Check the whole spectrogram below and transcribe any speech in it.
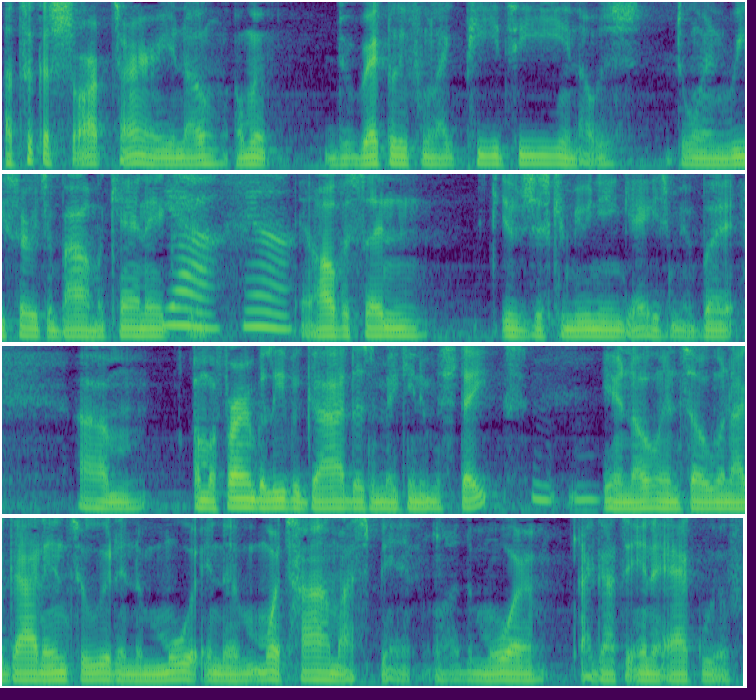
I took a sharp turn, you know. I went directly from like PT, and I was doing research in biomechanics, Yeah. and, Yeah. and all of a sudden it was just community engagement. But um, I'm a firm believer God doesn't make any mistakes, you know. And so when I got into it, and the more and the more time I spent, uh, the more I got to interact with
